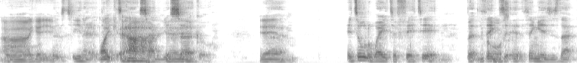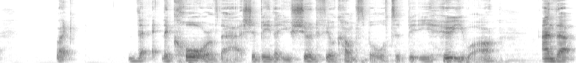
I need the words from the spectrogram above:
Ah, I get you. You know, Like, ah, outside of your yeah, yeah. circle Yeah, um, it's all a way to fit in. But the course. the thing is, is that like the the core of that should be that you should feel comfortable to be who you are, and that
